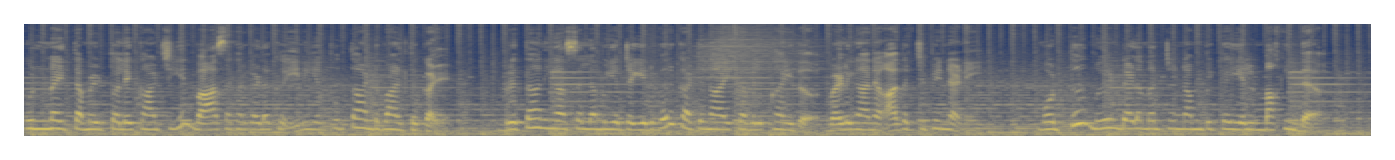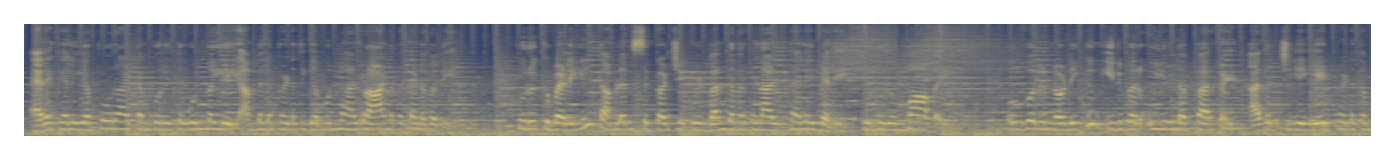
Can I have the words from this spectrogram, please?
உண்மை தமிழ் தொலைக்காட்சியின் வாசகர்களுக்கு இனிய புத்தாண்டு வாழ்த்துக்கள். பிரித்தானியா செல்ல முயன்ற இருவர் கட்டுநாயக்கவில் கைது. வெளியான அதிர்ச்சி பின்னணி. மொட்டு மீண்டளமற்ற நம்பிக்கையில் மகிந்த அரகலிய போராட்டம் குறித்த உண்மையை அம்பலப்படுத்திய முன்னாள் ராணுவ தளபதி. குறுக்கு வழியில் தமிழரசு கட்சிக்குள் வந்தவர்களால் தலைவலி குமுறு மாவை. ஒவ்வொரு நொடிக்கும் இருவர் உயிரிழப்பார்கள். அதிர்ச்சியை ஏற்படுத்தும்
